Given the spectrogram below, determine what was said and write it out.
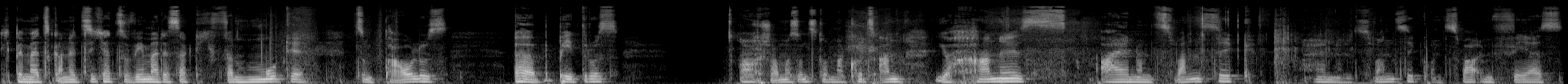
Ich bin mir jetzt gar nicht sicher, zu wem er das sagt. Ich vermute zum Paulus, äh, Petrus. Ach, schauen wir es uns doch mal kurz an. Johannes 21, 21 und zwar im Vers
